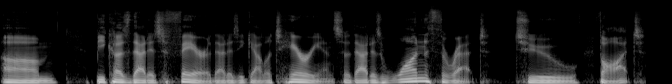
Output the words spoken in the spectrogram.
Um, because that is fair, that is egalitarian. So that is one threat to thought.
